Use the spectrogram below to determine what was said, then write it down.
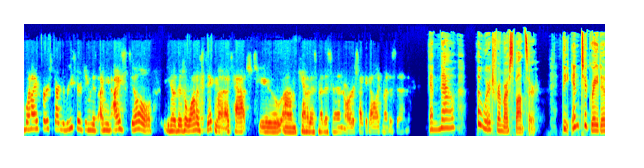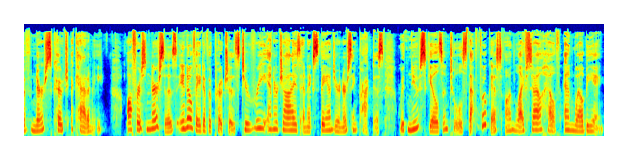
when I first started researching this, I mean, I still, you know, there's a lot of stigma attached to um, cannabis medicine or psychedelic medicine. And now, a word from our sponsor. The Integrative Nurse Coach Academy offers nurses innovative approaches to re energize and expand your nursing practice with new skills and tools that focus on lifestyle health and well being.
